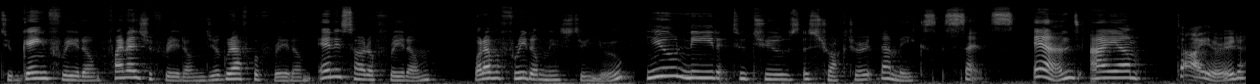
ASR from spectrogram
to gain freedom, financial freedom, geographical freedom, any sort of freedom, whatever freedom means to you, you need to choose a structure that makes sense. And I am tired.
